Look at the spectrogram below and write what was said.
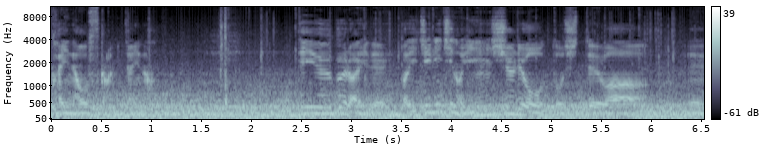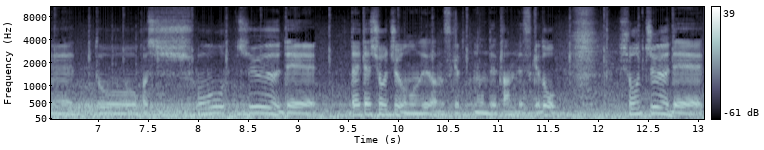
買い直すかみたいな。っていうぐらいで1日の飲酒量としてはえー、っと焼酎で大体焼酎を飲んでたんですけど飲んでたんですけど焼酎で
